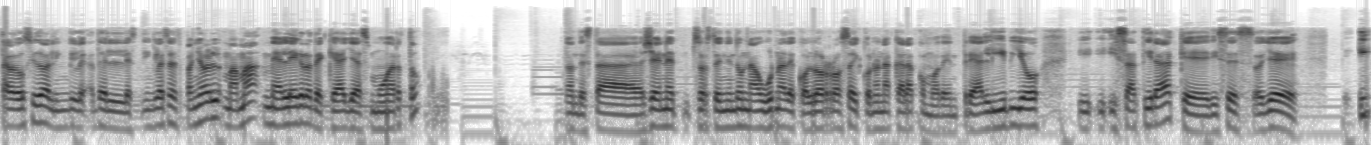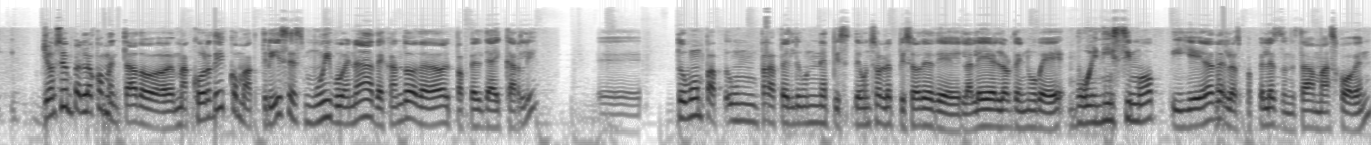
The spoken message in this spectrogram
traducido al del inglés al español, Mamá, me alegro de que hayas muerto. Donde está Janet sosteniendo una urna de color rosa y con una cara como de entre alivio y, sátira, que dices, oye, y yo siempre lo he comentado, McCurdy como actriz es muy buena, dejando de lado el papel de iCarly. Eh, tuvo un, un papel de un, de un solo episodio de La Ley del Orden VE, buenísimo, y era de los papeles donde estaba más joven.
